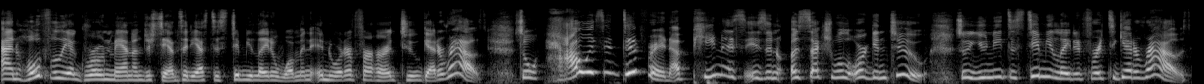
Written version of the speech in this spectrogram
And hopefully a grown man understands that he has to stimulate a woman in order for her to get aroused. So how is it different? A penis is an, a sexual organ too. So you need to stimulate it for it to get aroused.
